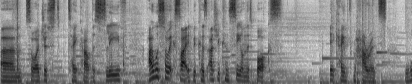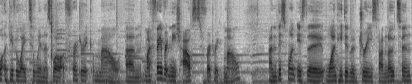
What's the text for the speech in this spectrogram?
Um, so I just take out the sleeve. I was so excited because as you can see on this box, it came from Harrods. What a giveaway to win as well, a Frederic Malle. Um, my favorite niche house is Frederic Malle. And this one is the one he did with Dries Van Noten.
